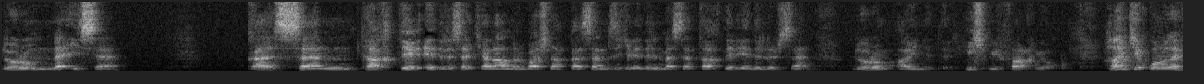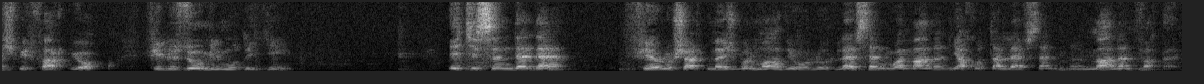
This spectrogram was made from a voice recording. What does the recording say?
durum ne ise kasem takdir edilirse kelamın başına kasem zikir edilmezse takdir edilirse durum aynıdır. Hiçbir fark yok. Hangi konuda hiçbir fark yok? Filuzumil mudiyyi İkisinde de fiilu şart mecbur madi olur. Lefsen ve manen yahut da lefsen manen fakat.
